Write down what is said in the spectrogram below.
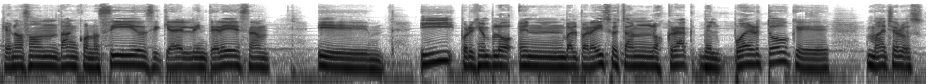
que no son tan conocidos y que a él le interesan. Y, y, por ejemplo, en Valparaíso están los crack del puerto, que Macha los,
